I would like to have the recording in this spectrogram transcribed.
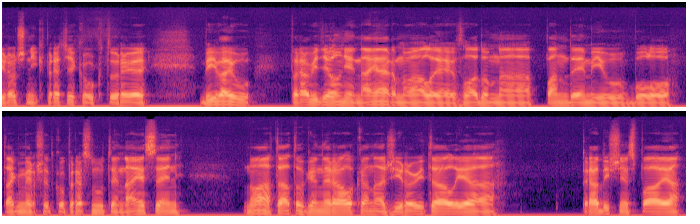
ročník pretekov, ktoré bývajú pravidelne na jar, no ale vzhľadom na pandémiu bolo takmer všetko presnuté na jeseň. No a táto generálka na Giro Italia tradične spája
